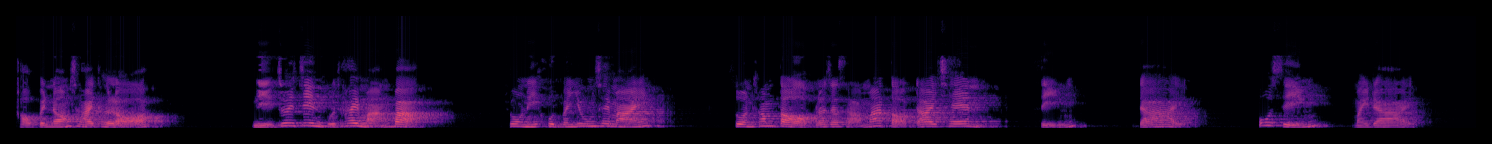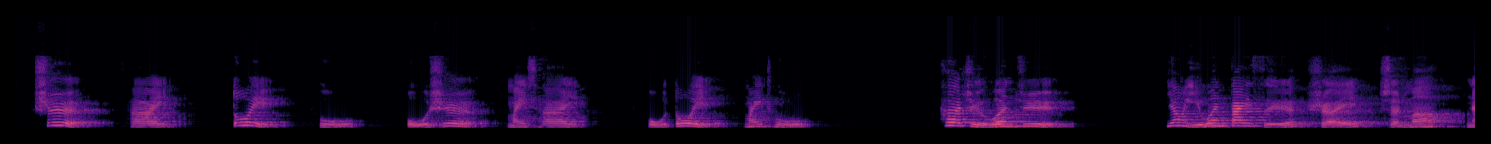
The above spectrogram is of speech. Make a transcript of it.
เขาเป็นน้องชายเธอหรอ หนีจุ้ยจิ้นปุไทหมางบ่ะ ช่วงนี้คุณมายุ่งใช่ไหม ส่วนคำตอบเราจะสามารถตอบได้เช่น สิง ได้ ผู้สิง ไม่ได้ ชื่อ ใช่ตุ้ยถูกปูชื่อไม่ใช่ปูตุ้ยไม่ถูก特指问句用疑问代词谁什么哪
